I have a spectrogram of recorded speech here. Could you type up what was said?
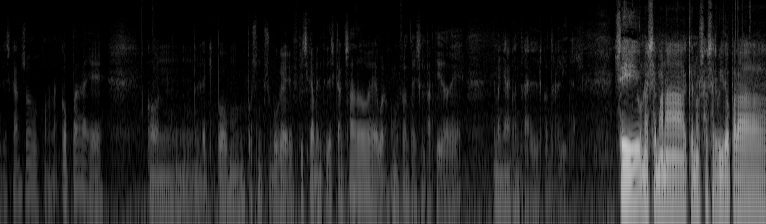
descanso, con la Copa, eh, con el equipo, pues supongo que físicamente descansado. Eh, bueno, ¿cómo afrontáis el partido de, mañana contra el, contra el líder? Sí, una semana que nos ha servido para,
